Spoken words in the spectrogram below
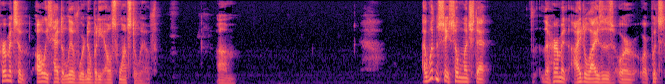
hermits have always had to live where nobody else wants to live. Um, I wouldn't say so much that the hermit idolizes or or puts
